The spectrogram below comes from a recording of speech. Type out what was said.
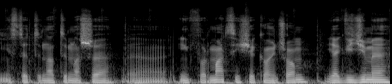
Niestety na tym nasze e, informacje się kończą. Jak widzimy,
